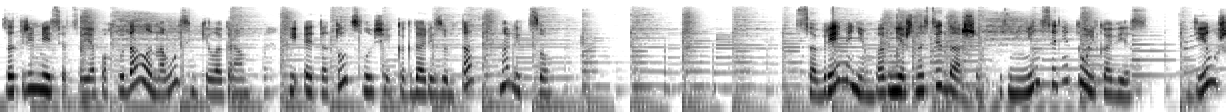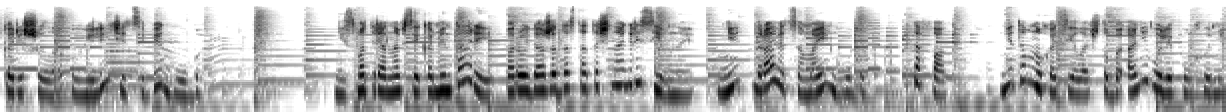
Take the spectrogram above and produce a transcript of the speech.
За три месяца я похудала на 8 килограмм, и это тот случай, когда результат налицо. Со временем во внешности Даши изменился не только вес. Девушка решила увеличить себе губы. Несмотря на все комментарии, порой даже достаточно агрессивные, мне нравятся мои губы. Это факт. Мне давно хотелось, чтобы они были пухлыми,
